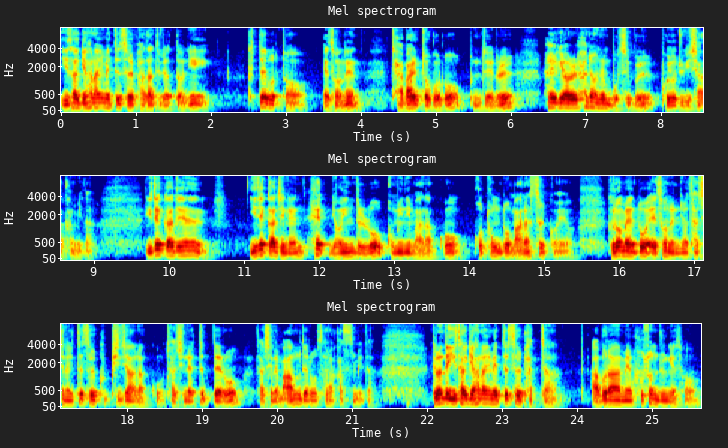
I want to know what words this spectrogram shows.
이삭이 하나님의 뜻을 받아들였더니 그때부터 에서는 자발적으로 문제를 해결하려는 모습을 보여주기 시작합니다. 이제까지는 이제까지는 헷 여인들로 고민이 많았고 고통도 많았을 거예요. 그럼에도 에서는요 자신의 뜻을 굽히지 않았고 자신의 뜻대로 자신의 마음대로 살아갔습니다. 그런데 이삭이 하나님의 뜻을 받자 아브라함의 후손 중에서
